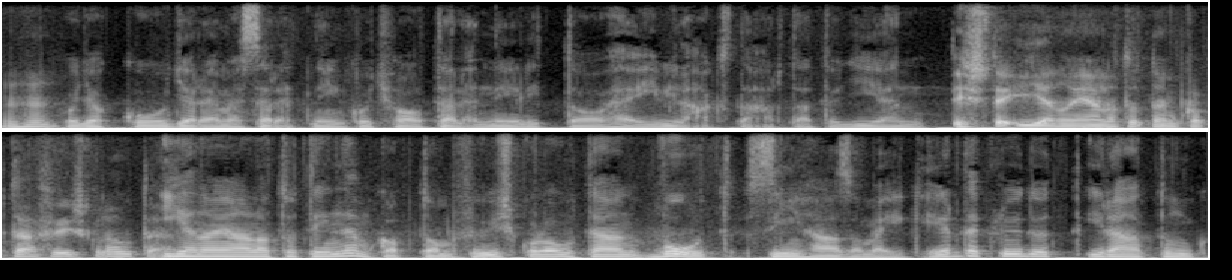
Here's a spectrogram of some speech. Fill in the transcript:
uh-huh. hogy akkor gyere, mert szeretnénk, hogyha te lennél itt a helyi világsztár. Tehát, hogy ilyen... És te ilyen ajánlatot nem kaptál főiskola után? Ilyen ajánlatot én nem kaptam főiskola után. Volt színház, amelyik érdeklődött irántunk,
